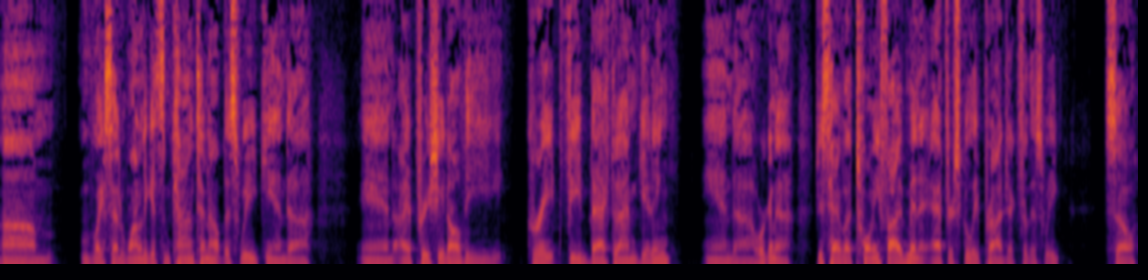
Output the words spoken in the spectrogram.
um, like I said, wanted to get some content out this week and, uh, and I appreciate all the great feedback that I'm getting. And, uh, we're going to just have a 25 minute after Schooley project for this week. So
